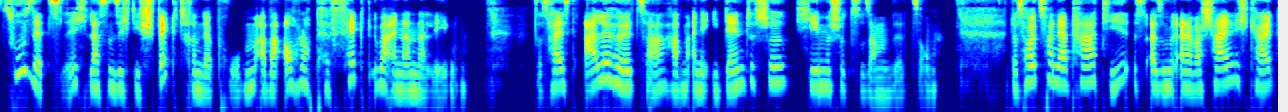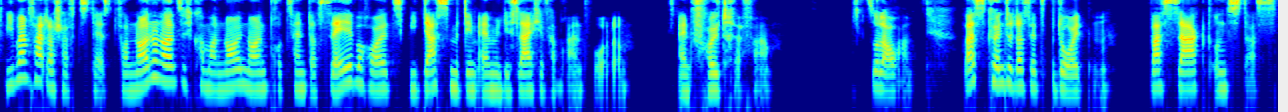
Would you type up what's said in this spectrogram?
Zusätzlich lassen sich die Spektren der Proben aber auch noch perfekt übereinander legen. Das heißt, alle Hölzer haben eine identische chemische Zusammensetzung. Das Holz von der Party ist also mit einer Wahrscheinlichkeit wie beim Vaterschaftstest von 99,99 Prozent dasselbe Holz wie das, mit dem Emilys Leiche verbrannt wurde. Ein Volltreffer. So, Laura, was könnte das jetzt bedeuten? Was sagt uns das?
